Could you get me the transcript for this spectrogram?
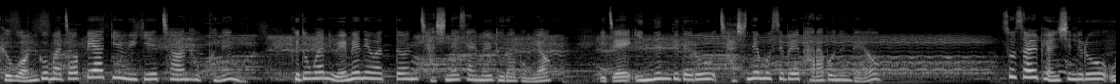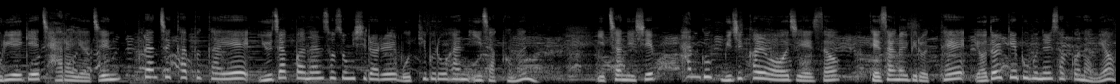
그 원고마저 빼앗길 위기에 처한 호프는 그동안 외면해왔던 자신의 삶을 돌아보며 이제 있는 그대로 자신의 모습을 바라보는데요. 소설 변신으로 우리에게 잘 알려진 프란츠 카프카의 유작반환 소송 실화를 모티브로 한 이 작품은 2020 한국 뮤지컬 어워즈에서 대상을 비롯해 8개 부문을 석권하며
